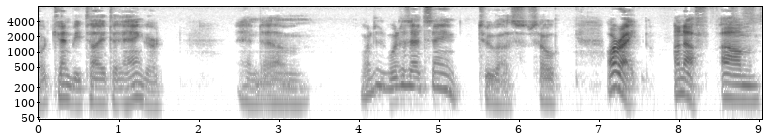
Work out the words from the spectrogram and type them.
or it can be tied to anger, and um, what is what is that saying to us? So, all right, enough. Um,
